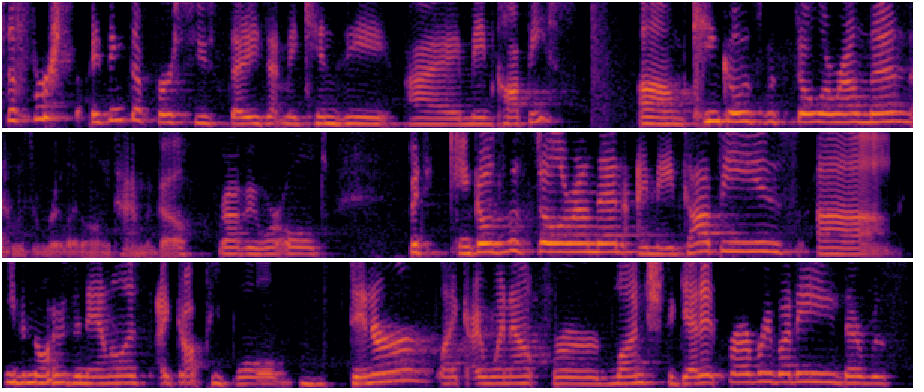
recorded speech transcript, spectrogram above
the first, I think the first few studies at McKinsey, I made copies. Um, Kinko's was still around then. That was a really long time ago. Ravi, we're old. But Kinko's was still around then. I made copies. Uh, even though I was an analyst, I got people dinner. Like I went out for lunch to get it for everybody. There was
